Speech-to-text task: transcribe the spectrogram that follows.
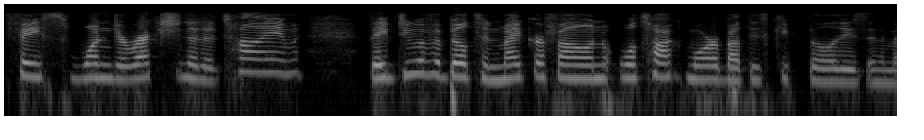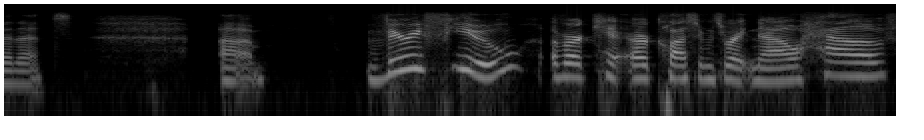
face one direction at a time. They do have a built-in microphone. We'll talk more about these capabilities in a minute. Um, very few of our, our classrooms right now have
